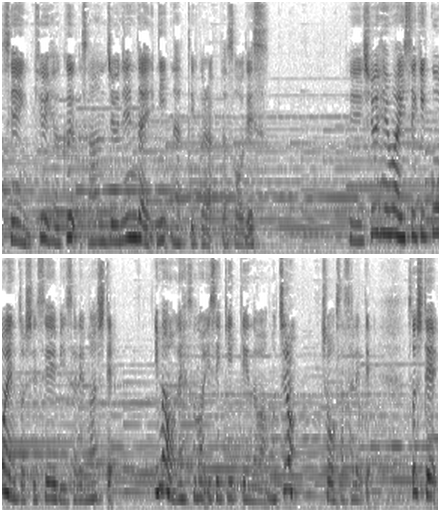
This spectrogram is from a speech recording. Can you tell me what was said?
1930年代になってからだそうです。えー、周辺は遺跡公園として整備されまして、今もね、その遺跡っていうのはもちろん調査されて、そして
